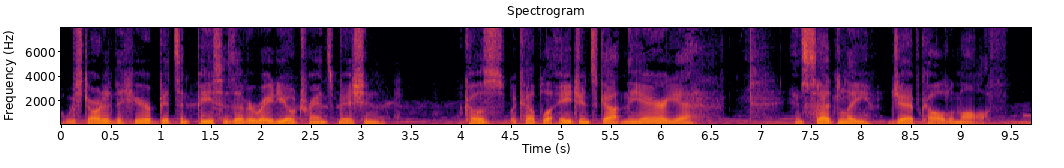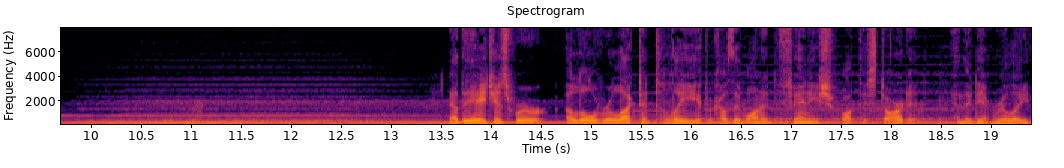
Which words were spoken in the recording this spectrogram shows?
we started to hear bits and pieces of a radio transmission because a couple of agents got in the area and suddenly Jeb called them off. Now, the agents were a little reluctant to leave because they wanted to finish what they started, and they didn't really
